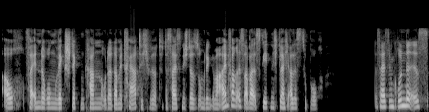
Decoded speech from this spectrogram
auch Veränderungen wegstecken kann oder damit fertig wird. Das heißt nicht, dass es unbedingt immer einfach ist, aber es geht nicht gleich alles zu Bruch. Das heißt, im Grunde ist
